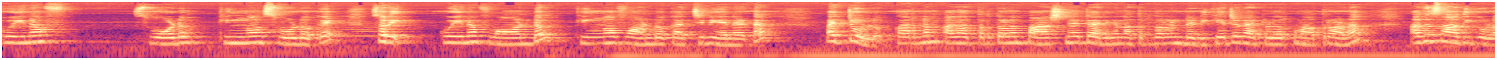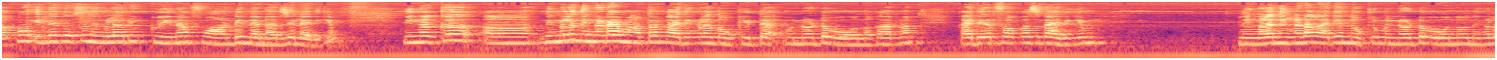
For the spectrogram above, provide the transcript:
ക്വീൻ ഓഫ് സ്വോർഡും കിങ് ഓഫ് സ്വോർഡും ഒക്കെ സോറി ക്വീൻ ഓഫ് വാണ്ടും കിങ് ഓഫ് വാണ്ടും ഒക്കെ അച്ചീവ് ചെയ്യാനായിട്ട് പറ്റുള്ളൂ. കാരണം അത് അത്രത്തോളം പാഷനേറ്റ് ആയിരിക്കണം അത്രത്തോളം ഡെഡിക്കേറ്റഡ് ആയിട്ടുള്ളവർക്ക് മാത്രമാണ് അത് സാധിക്കുള്ളൂ അപ്പോൾ ഇന്നേ ദിവസം നിങ്ങളൊരു ക്വീൻ ഓഫ് വാണ്ടിൻ എനർജിയിലായിരിക്കും. നിങ്ങൾക്ക് നിങ്ങൾ നിങ്ങളുടെ മാത്രം കാര്യങ്ങൾ നോക്കിയിട്ട് മുന്നോട്ട് പോകുന്നു. കാരണം കരിയർ ഫോക്കസ്ഡ് ആയിരിക്കും. നിങ്ങൾ നിങ്ങളുടെ കാര്യം നോക്കി മുന്നോട്ട് പോകുന്നു. നിങ്ങൾ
